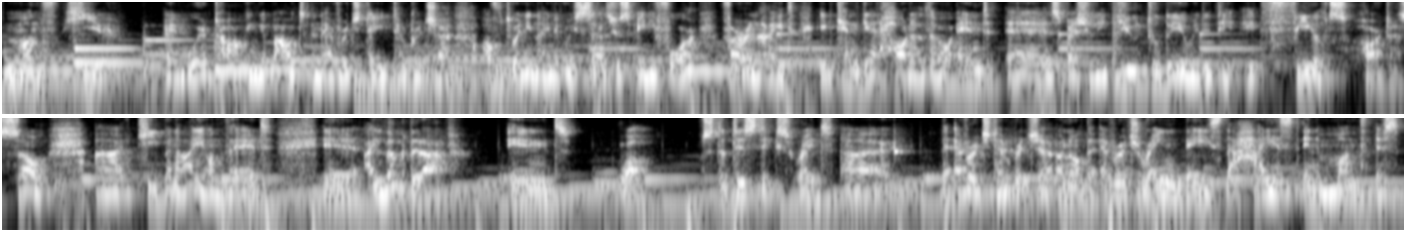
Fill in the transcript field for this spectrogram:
month here and we're talking about an average day temperature of 29 degrees Celsius, 84 Fahrenheit. It can get hotter though, and uh, especially due to the humidity, it feels hotter. So uh, keep an eye on that. Uh, I looked it up, and well, statistics, right? Uh, the average temperature, oh no, the average rain days, the highest in a month is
